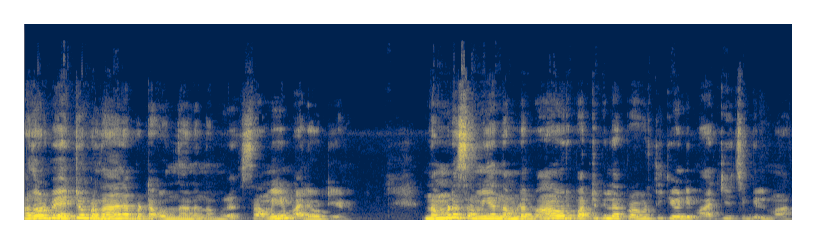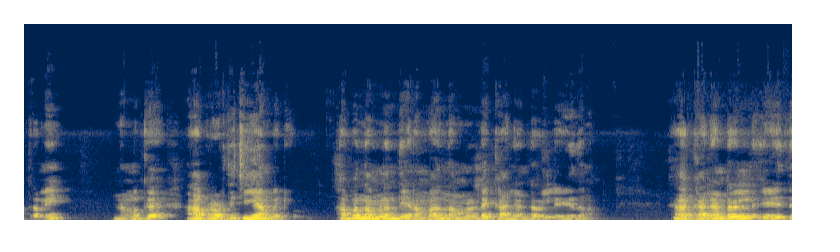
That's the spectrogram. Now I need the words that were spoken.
അതോടൊപ്പം ഏറ്റവും പ്രധാനപ്പെട്ട ഒന്നാണ് നമ്മൾ സമയം അലോട്ട് ചെയ്യണം. നമ്മുടെ സമയം നമ്മുടെ ആ ഒരു പർട്ടിക്കുലർ പ്രവൃത്തിക്ക് വേണ്ടി മാറ്റി വെച്ചെങ്കിൽ മാത്രമേ നമുക്ക് ആ പ്രവൃത്തി ചെയ്യാൻ പറ്റുള്ളൂ. അപ്പം നമ്മൾ എന്ത് ചെയ്യണം? അത് നമ്മളുടെ കലണ്ടറിൽ എഴുതണം. ആ കലണ്ടറിൽ എഴുത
